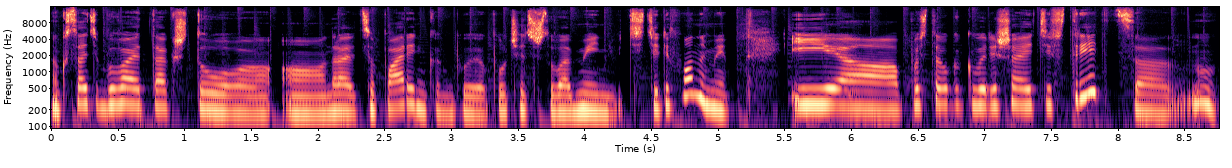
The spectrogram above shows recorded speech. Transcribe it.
Ну, кстати, бывает так, что э, нравится парень, как бы получается, что вы обмениваетесь телефонами, и э, после того, как вы решаете встретиться, ну,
